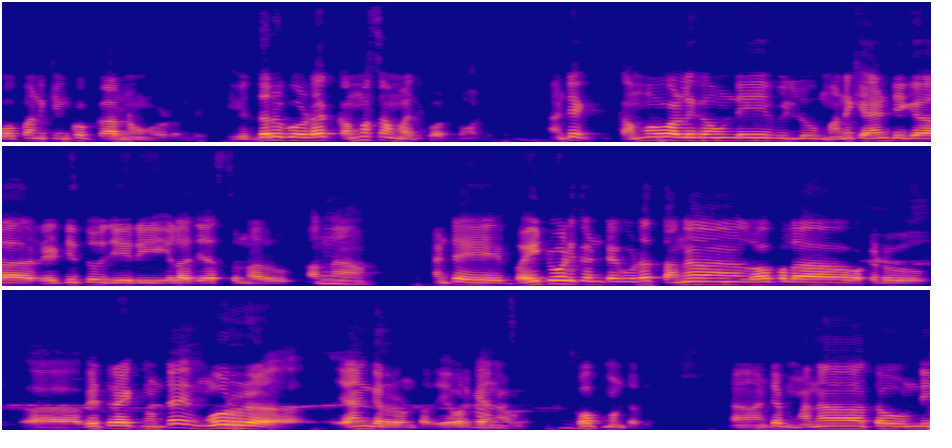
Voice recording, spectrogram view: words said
కోపానికి ఇంకొక కారణం కూడా ఉంది. ఇద్దరు కూడా కమ్మ సామాజిక వర్గం వాళ్ళు. అంటే కమ్మ వాళ్ళుగా ఉండే వీళ్ళు మనకి యాంటీగా రెడ్డితో చేరి ఇలా చేస్తున్నారు అన్న. అంటే బయటోడి కంటే కూడా తన లోపల ఒకడు వ్యతిరేకం ఉంటే మోర్ యాంగర్ ఉంటుంది ఎవరికైనా. కోపం ఉంటుంది. అంటే మనతో ఉండి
